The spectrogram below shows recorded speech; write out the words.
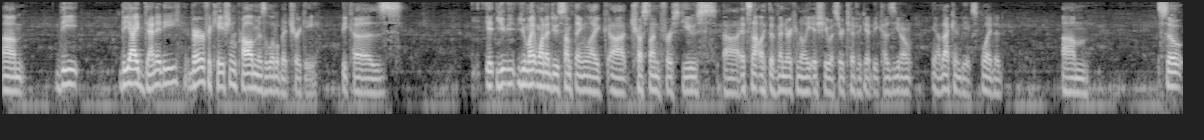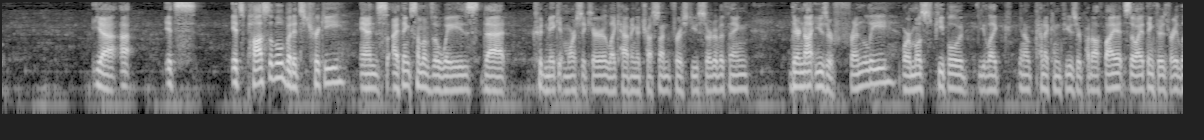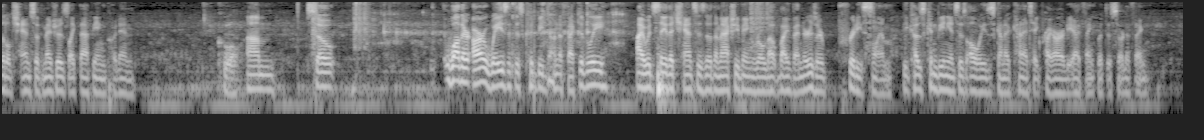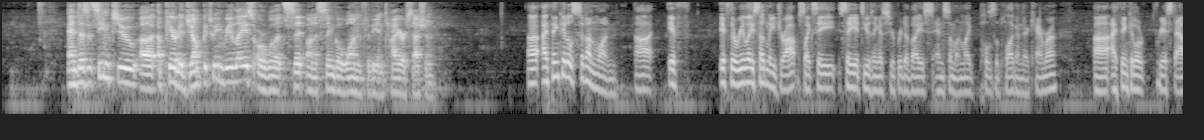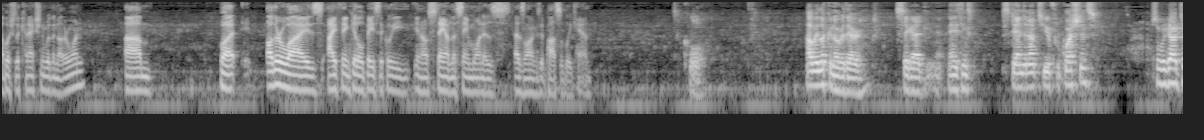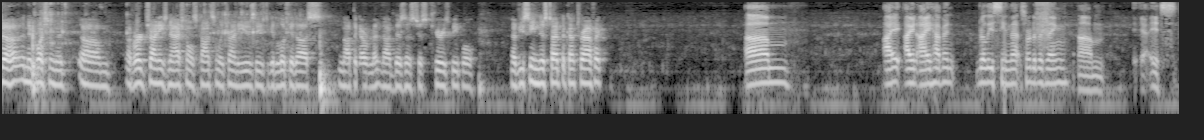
Um, the the identity verification problem is a little bit tricky because it, you you might want to do something like uh, trust on first use. Uh, it's not like the vendor can really issue a certificate because you don't you know that can be exploited. Um, so yeah, uh, it's it's possible, but it's tricky, and I think some of the ways that could make it more secure, like having a trust on first use sort of a thing. They're not user friendly, or most people would be like, you know, kind of confused or put off by it. So I think there's very little chance of measures like that being put in. Cool. Um, so while there are ways that this could be done effectively, I would say the chances of them actually being rolled out by vendors are pretty slim because convenience is always going to kind of take priority, I think, with this sort of thing. And does it seem to uh, appear to jump between relays, or will it sit on a single one for the entire session? Uh, I think it'll sit on one. Uh, if if the relay suddenly drops, like say say it's using a super device and someone like pulls the plug on their camera, uh, I think it'll reestablish the connection with another one. Um, but otherwise, I think it'll basically you know stay on the same one as as long as it possibly can. Cool. How are we looking over there, Sigad? Anything standing out to you for questions? So we got uh, a new question that um, I've heard Chinese nationals constantly trying to use these to get a look at us, not the government, not business, just curious people. Have you seen this type of traffic? Um, I I, I haven't really seen that sort of a thing. Um, it's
